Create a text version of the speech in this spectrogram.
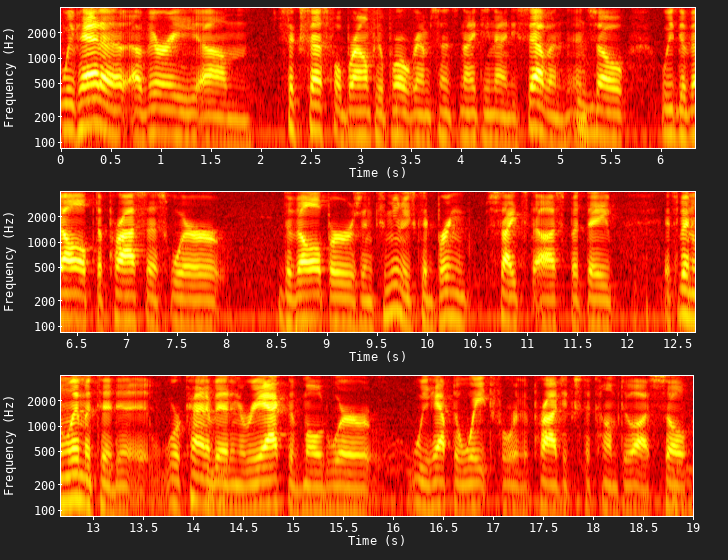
we've had a, a very um, successful brownfield program since 1997, and so we developed a process where developers and communities could bring sites to us, but they it's been limited. Uh, We're kind of in a reactive mode where we have to wait for the projects to come to us. So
